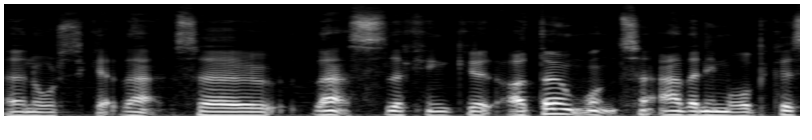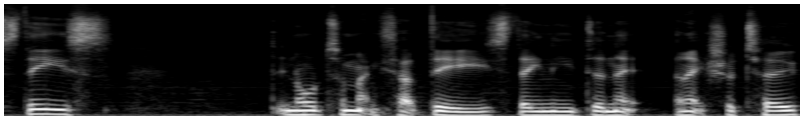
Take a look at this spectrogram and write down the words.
in order to get that. So that's looking good. I don't want to add any more because these, in order to max out these, they need an, an extra two,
